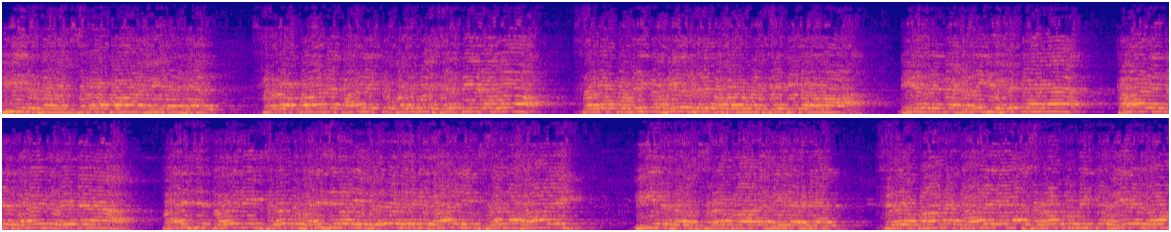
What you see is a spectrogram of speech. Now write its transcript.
வீரர்களும் சிறப்பான வீரர்கள். சிறப்பான காலைக்கு பெருமை சேர்த்திடவா? சிறப்பு மிக்க வீரர்களுக்கு பெருமை சேர்த்திடவா? நேரங்கள் நெருங்கி விட்டன காலங்கள் கடந்து விட்டன. பரிசு தொழிலையும் சிறப்பு பரிசுகளையும் பெறுவதற்கு காலையும் வீரர்களும் சிறப்பான வீரர்கள். சிறப்பான காலையா சிறப்பு மிக்க வீரர்களா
